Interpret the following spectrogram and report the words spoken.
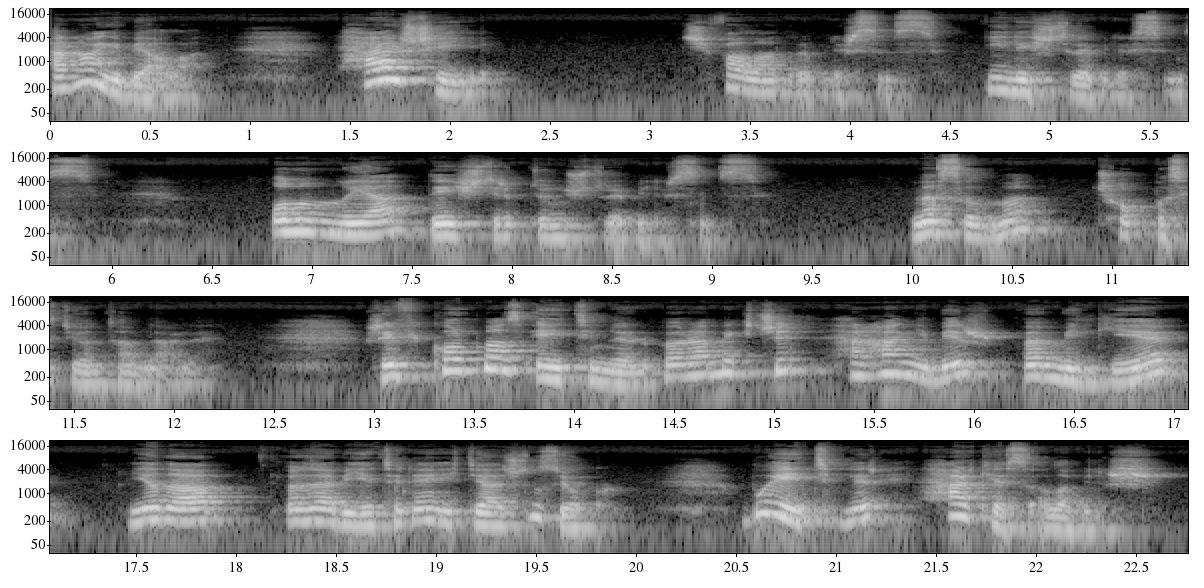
herhangi bir alan, her şeyi şifalandırabilirsiniz, iyileştirebilirsiniz. Olumluya değiştirip dönüştürebilirsiniz. Nasıl mı? Çok basit yöntemlerle. Refik Korkmaz eğitimlerini öğrenmek için herhangi bir ön bilgiye ya da özel bir yeteneğe ihtiyacınız yok. Bu eğitimleri herkes alabilir.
